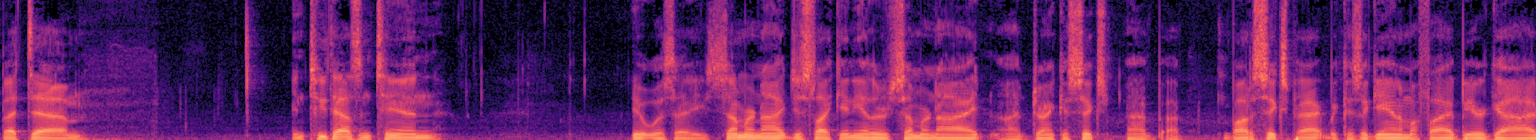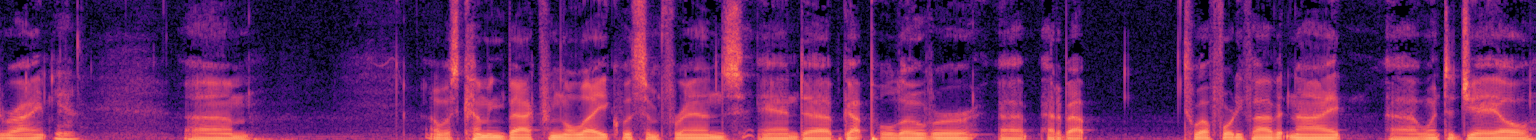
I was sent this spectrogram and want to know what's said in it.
But um, in 2010, it was a summer night, just like any other summer night. I drank a six. I, I bought a six pack because again, I'm a five beer guy, right? Yeah. Um, I was coming back from the lake with some friends and uh, got pulled over uh, at about twelve forty-five at night. Uh, went to jail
